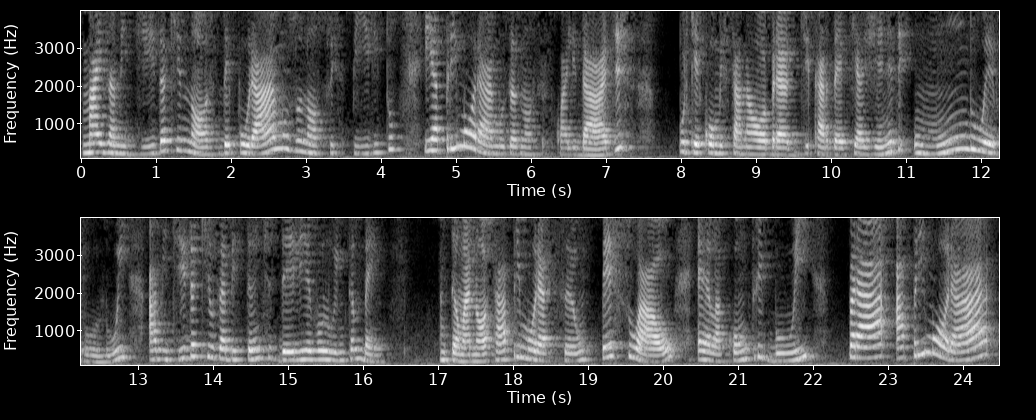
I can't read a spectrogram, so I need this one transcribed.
Mas à medida que nós depurarmos o nosso espírito e aprimorarmos as nossas qualidades, porque, como está na obra de Kardec, a Gênese, o mundo evolui à medida que os habitantes dele evoluem também. Então, a nossa aprimoração pessoal, ela contribui para aprimorar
